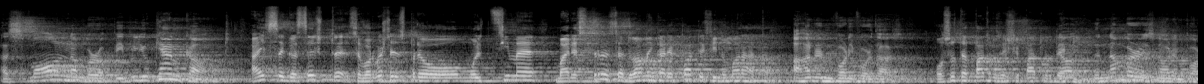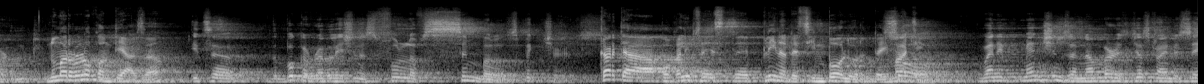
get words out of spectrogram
A small number of people you can count. aici se găsește, se vorbește despre o mulțime mai restrânsă de oameni care poate fi numărată. 144,000. 144 de mii. Now, the number is not important. Numărul nu contează. It's a, the book of Revelation is full of symbols, pictures. Cartea Apocalipsa este plină de simboluri, de imagini. So, when it mentions a number, it's just trying to say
